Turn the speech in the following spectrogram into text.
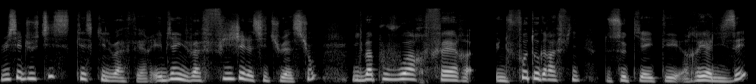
L'huissier de justice, qu'est-ce qu'il va faire? Eh bien, il va figer la situation, il va pouvoir faire une photographie de ce qui a été réalisé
